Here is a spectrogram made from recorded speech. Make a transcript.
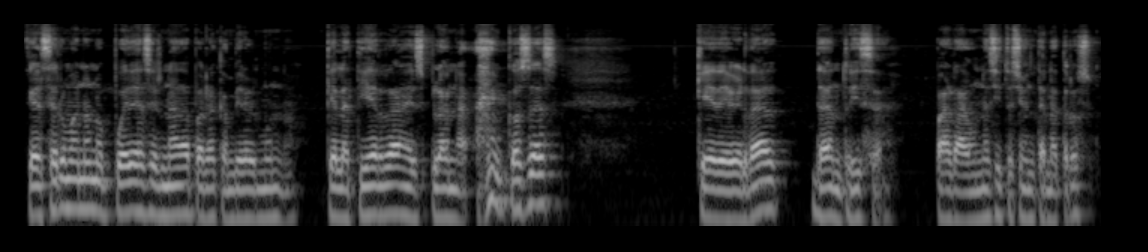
que el ser humano no puede hacer nada para cambiar el mundo, que la Tierra es plana, cosas que de verdad dan risa para una situación tan atroz.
